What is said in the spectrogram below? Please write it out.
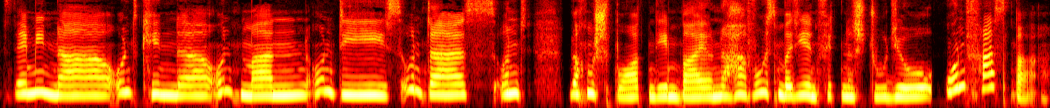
Seminar und Kinder und Mann und dies und das und noch ein Sport nebenbei und ah, wo ist denn bei dir ein Fitnessstudio? Unfassbar.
